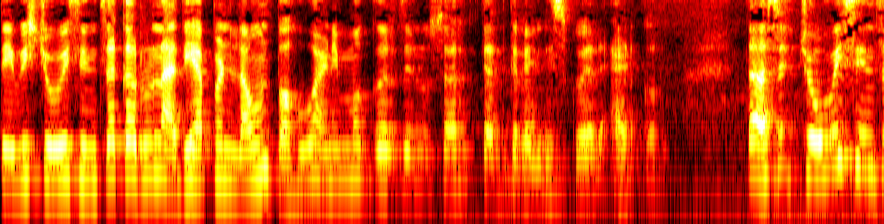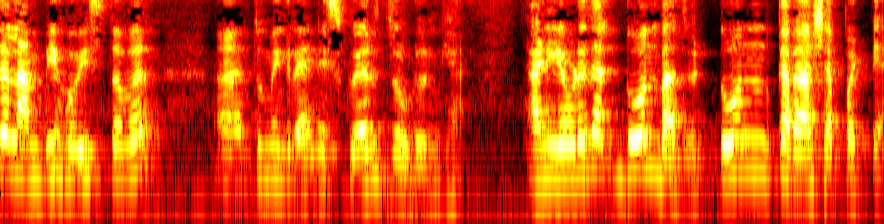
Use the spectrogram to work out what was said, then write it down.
तेवीस चोवीस इंच करून आधी आपण लावून पाहू आणि मग गरजेनुसार त्यात ग्रॅनी स्क्वेअर ॲड करू. तर असे चोवीस इंच लांबी होईस्तवर तुम्ही ग्रॅनी स्क्वेअर जोडून घ्या. आणि एवढं झालं दोन बाजू दोन करा अशा पट्ट्या.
